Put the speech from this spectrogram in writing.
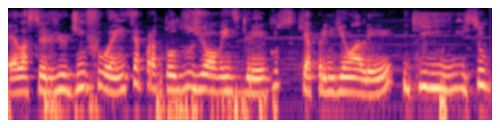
ela serviu de influência para todos os jovens gregos que aprendiam a ler e que isso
